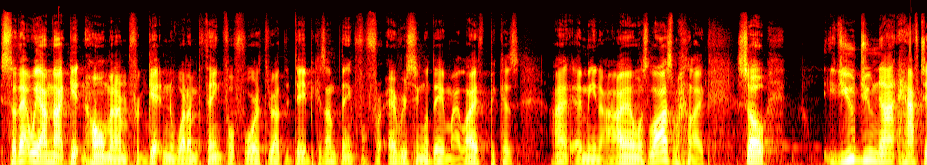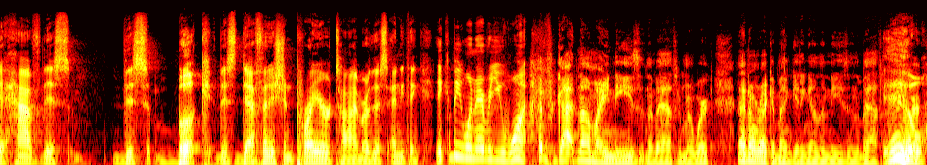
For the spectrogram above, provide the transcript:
so that way I'm not getting home and I'm forgetting what I'm thankful for throughout the day because I'm thankful for every single day of my life because I, I mean, I almost lost my life. So you do not have to have this this book, this definition prayer time or this anything. It can be whenever you want. I've gotten on my knees in the bathroom at work. I don't recommend getting on the knees in the bathroom. Ew. But,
